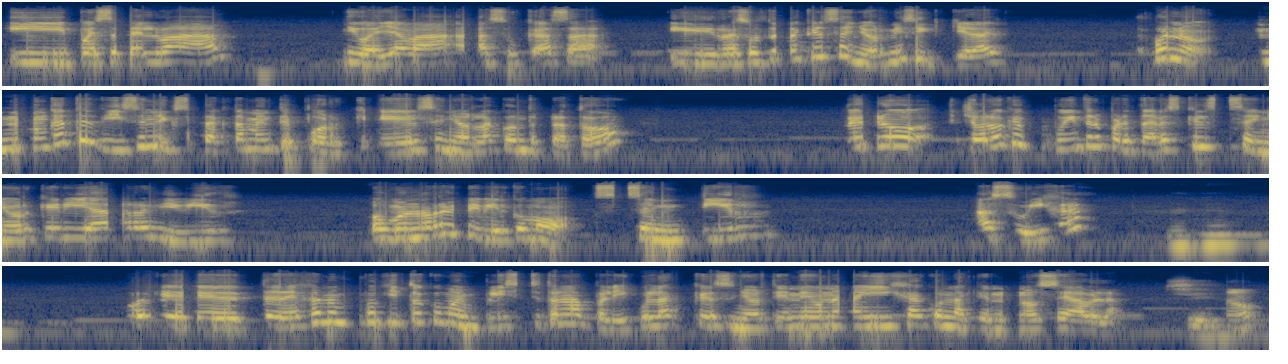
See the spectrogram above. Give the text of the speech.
Y pues él va, digo, ella va a su casa y resulta que el señor ni siquiera, bueno, nunca te dicen exactamente por qué el señor la contrató, pero yo lo que puedo interpretar es que el señor quería revivir, o bueno, no revivir, como sentir a su hija, porque te dejan un poquito como implícito en la película que el señor tiene una hija con la que no se habla Sí. ¿no?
